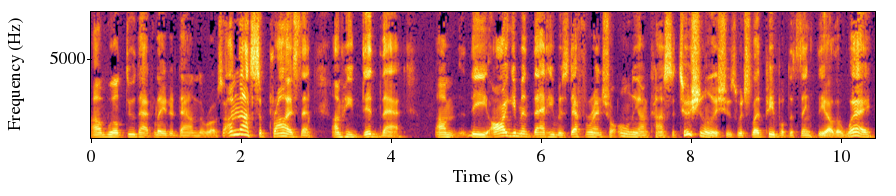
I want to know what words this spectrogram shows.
um, we'll do that later down the road. So I'm not surprised that um, he did that. Um, the argument that he was deferential only on constitutional issues, which led people to think the other way,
